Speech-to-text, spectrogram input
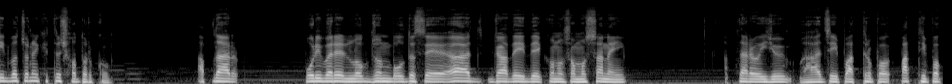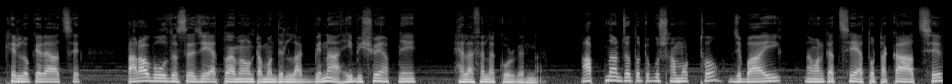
নির্বাচনের ক্ষেত্রে সতর্ক। আপনার পরিবারের লোকজন বলতেছে "আহ, যা দেই দে কোনো সমস্যা নেই। আপনার ওই যে যে পাত্র পাত্রীপক্ষের লোকেরা আছে তারাও বলতেছে যে এত অ্যামাউন্ট আমাদের লাগবে না এই বিষয়ে আপনি হেলাফেলা করবেন না। আপনার যতটুকু সামর্থ্য যে ভাই আমার কাছে এত টাকা আছে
